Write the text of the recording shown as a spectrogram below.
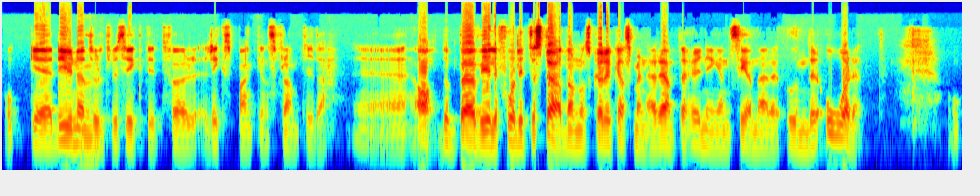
Och eh, det är ju mm. naturligtvis viktigt för Riksbankens framtida. Ja, då bör vi få lite stöd om de ska lyckas med den här räntehöjningen senare under året och,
